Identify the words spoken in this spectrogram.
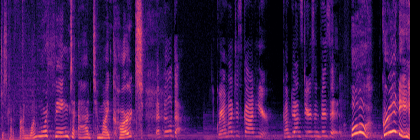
Just gotta find one more thing to add to my cart. Bathilda, Grandma just got here. Come downstairs and visit. Oh, Granny!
